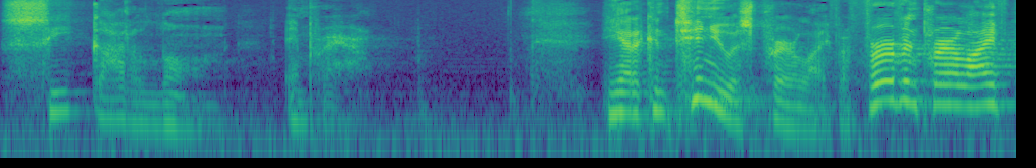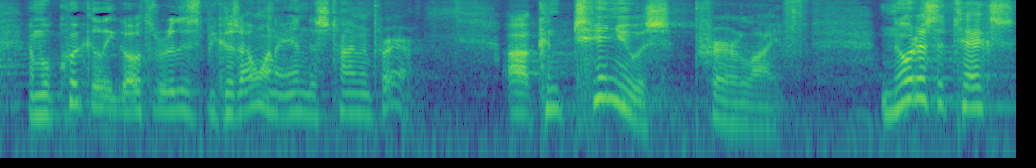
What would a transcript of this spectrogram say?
Seek God alone in prayer. He had a continuous prayer life, a fervent prayer life, and we'll quickly go through this because I want to end this time in prayer. A continuous prayer life. Notice the text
